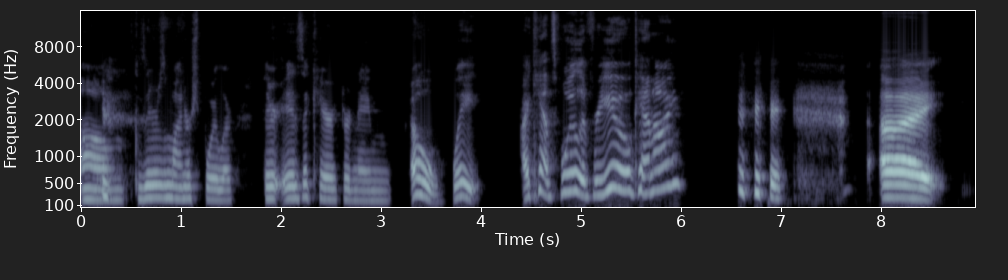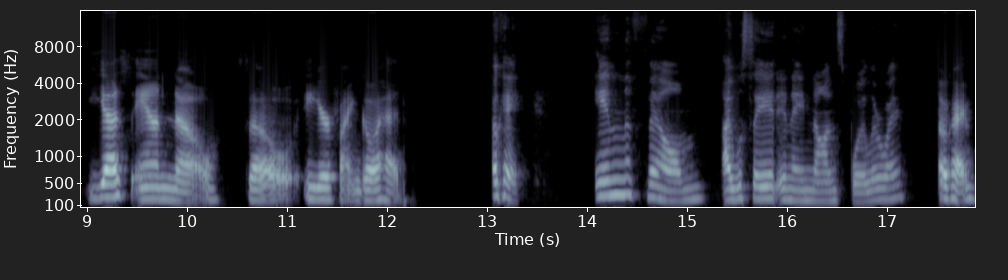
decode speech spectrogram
Um, because there's a minor spoiler. There is a character named. Oh wait, I can't spoil it for you, can I? uh, yes and no. So you're fine. Go ahead. Okay. In the film, I will say it in a non-spoiler way. Okay.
